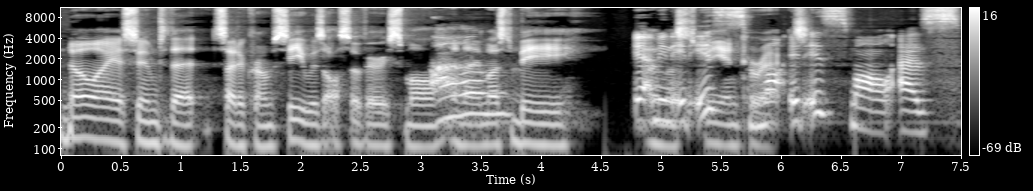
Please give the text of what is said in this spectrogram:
No, I assumed that cytochrome C was also very small, and I Um, must be. Yeah, I, I mean, it is small. It is small as,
